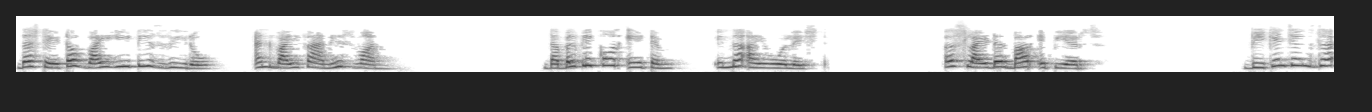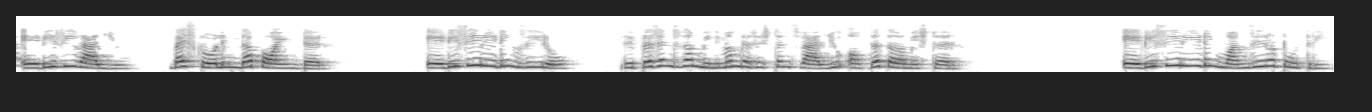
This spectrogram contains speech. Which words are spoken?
the state of Y heat is 0 and Y fan is 1. Double click on A temp in the IO list. A slider bar appears. We can change the ADC value by scrolling the pointer. ADC reading 0 represents the minimum resistance value of the thermistor. ADC reading 1023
